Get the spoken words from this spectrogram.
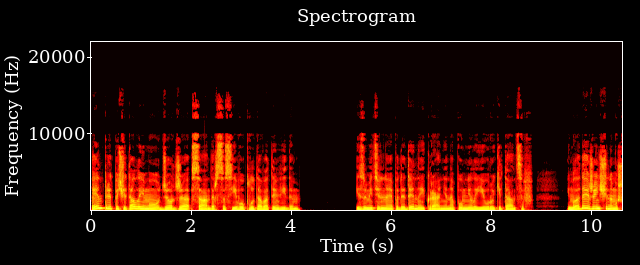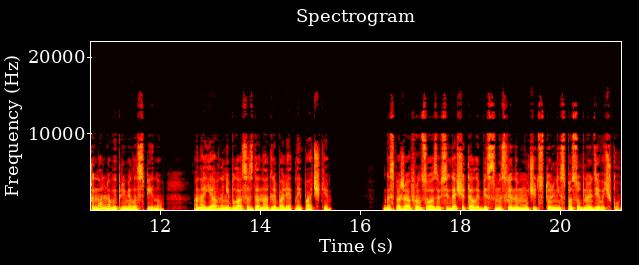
Энн предпочитала ему Джорджа Сандерса с его плутоватым видом. Изумительная ПДД на экране напомнила ей уроки танцев, и молодая женщина машинально выпрямила спину. Она явно не была создана для балетной пачки. Госпожа Франсуаза всегда считала бессмысленным мучить столь неспособную девочку,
